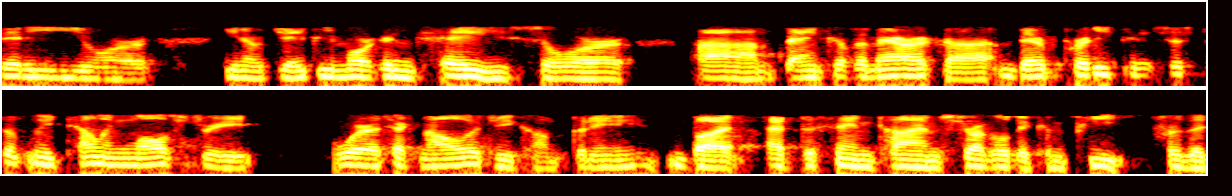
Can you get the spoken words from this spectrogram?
Citi or you know J.P. Morgan Chase or um, Bank of America, they're pretty consistently telling Wall Street we're a technology company, but at the same time struggle to compete for the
